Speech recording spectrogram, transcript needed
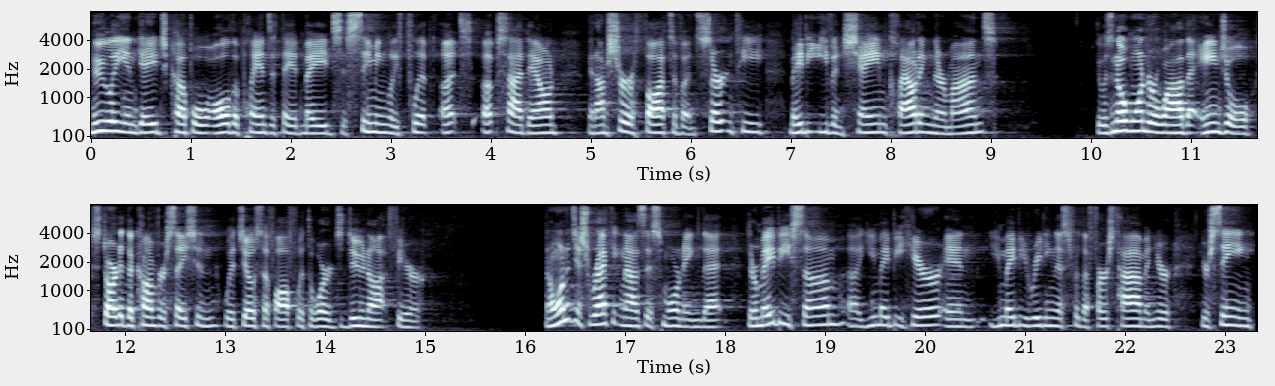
newly engaged couple, all the plans that they had made just seemingly flipped upside down. And I'm sure thoughts of uncertainty, maybe even shame clouding their minds. It was no wonder why the angel started the conversation with Joseph off with the words, Do not fear. And I want to just recognize this morning that there may be some, uh, you may be here and you may be reading this for the first time and you're, you're seeing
